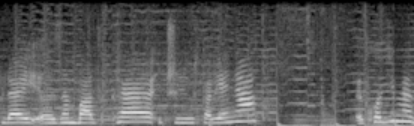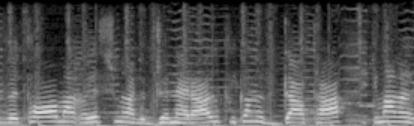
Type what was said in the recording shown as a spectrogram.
play yy, zębatkę, czyli ustawienia. Yy, Wchodzimy w to, ma, jesteśmy na general, klikamy w data i mamy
